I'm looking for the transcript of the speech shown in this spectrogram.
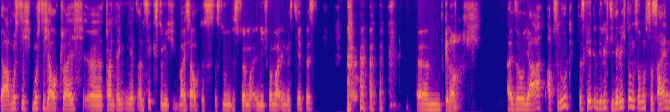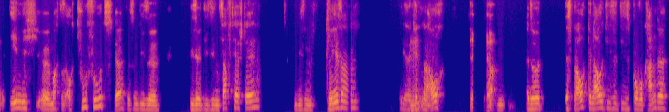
Ja, musste ich, musste ich auch gleich äh, dran denken, jetzt an Sixt und ich weiß ja auch, dass, dass du in, das Firma, in die Firma investiert bist. ähm, genau. Also ja, absolut. Das geht in die richtige Richtung, so muss das sein. Ähnlich äh, macht das auch True Fruits, ja. Das sind diese, diese, die diesen Saft herstellen, in diesen Gläsern. Äh, mhm. Kennt man auch. Ja. Also es braucht genau diese, dieses Provokante,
